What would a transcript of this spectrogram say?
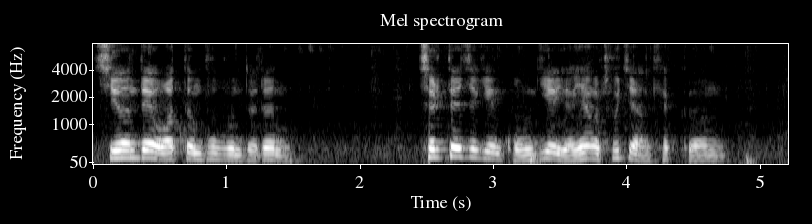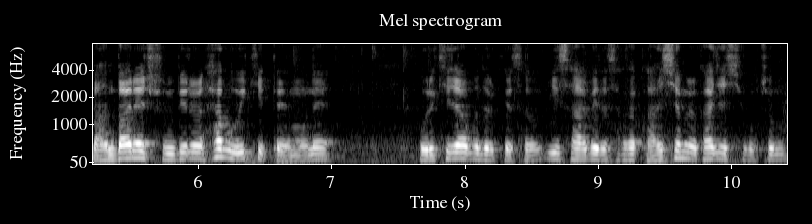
지연되어 왔던 부분들은 절대적인 공기에 영향을 주지 않게끔 만반의 준비를 하고 있기 때문에 우리 기자분들께서 이 사업에 대해서 항상 관심을 가지시고 좀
